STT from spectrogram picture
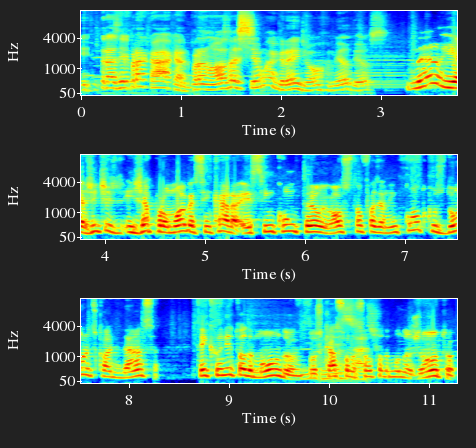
E te trazer pra cá, cara. Pra nós vai ser uma grande honra, meu Deus. Não, e a gente e já promove assim, cara, esse encontrão, igual vocês estão fazendo, encontro com os donos de escola de dança. Tem que unir todo mundo, buscar Exato. solução todo mundo junto.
